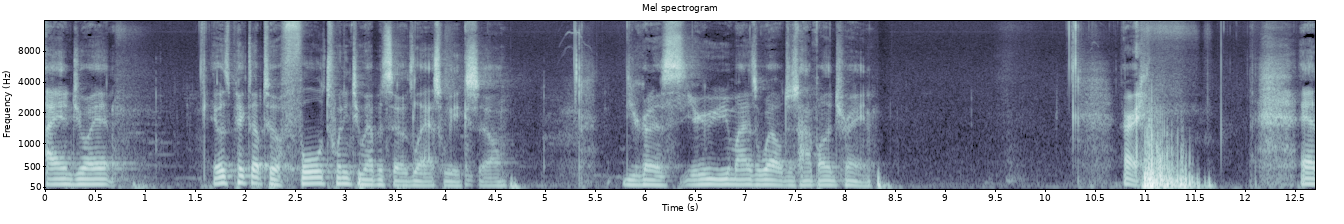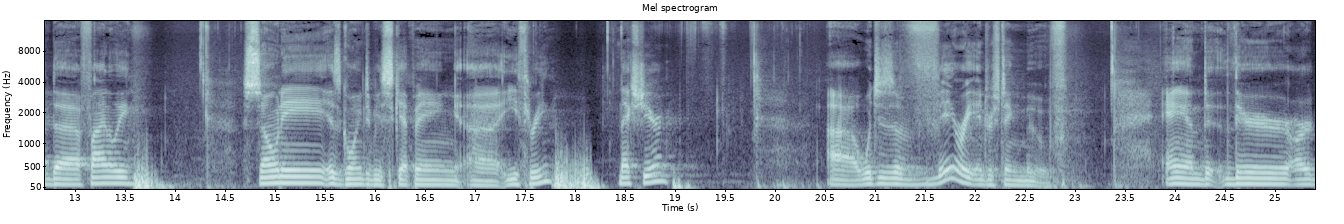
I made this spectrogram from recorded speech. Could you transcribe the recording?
I enjoy it. It was picked up to a full 22 episodes last week, so you're gonna you you might as well just hop on the train. All right, and uh, finally, Sony is going to be skipping uh, E3 next year, uh, which is a very interesting move. And there are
